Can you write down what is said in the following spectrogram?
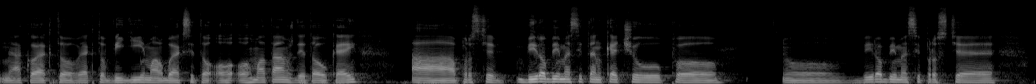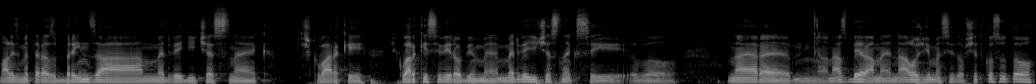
nejako jak to, jak to vidím alebo jak si to ohmatám, vždy je to OK. A proste vyrobíme si ten ketchup, vyrobíme si proste, mali sme teraz brinza, medviedí česnek, škvarky. Škvarky si vyrobíme, medviedí česnek si v, na jare nazbierame, naložíme si to. Všetko sú to,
